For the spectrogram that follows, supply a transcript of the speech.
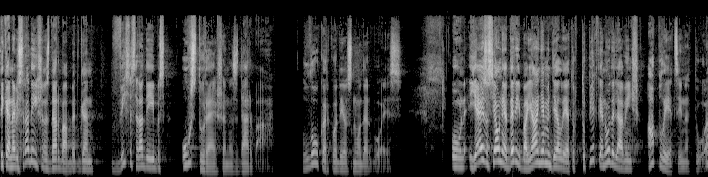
Tikai nevis radīšanas darbā, bet gan visas radības uzturēšanas darbā. Lūk, ar ko Dievs nodarbojas. Un Jēzus jaunajā derībā, Jāņa evanģēlijā, tur, tur piektajā nodaļā viņš apliecina to.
